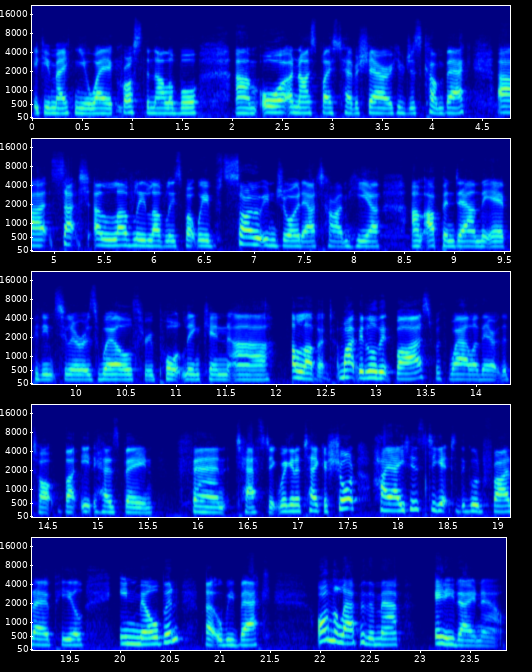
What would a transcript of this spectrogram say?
if you're making your way across the Nullarbor um, or a nice place to have a shower if you've just come back. Uh, such a lovely, lovely spot. We've so enjoyed our time here um, up and down the Eyre Peninsula as well through Port Lincoln. Uh, I love it. I might be a little bit biased with Whyalla there at the top, but it has been fantastic. We're going to take a short hiatus to get to the Good Friday appeal in Melbourne, but we'll be back on the lap of the map any day now.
